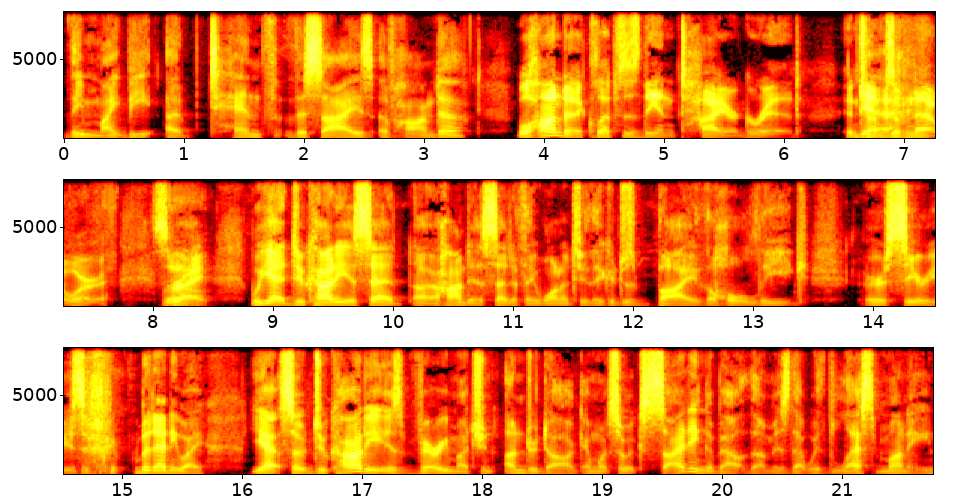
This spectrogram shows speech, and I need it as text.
They might be a tenth the size of Honda. Well, Honda eclipses the entire grid in terms Yeah. of net worth. So, Right. Well, yeah, Ducati has said, uh, Honda has said if they wanted to, they could just buy the whole league or series. but anyway, yeah, so Ducati is very much an underdog. And what's so exciting about them is that with less money,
